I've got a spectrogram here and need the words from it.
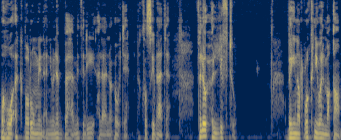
وهو أكبر من أن ينبه مثلي على نعوته نقصد صفاته. فلو حلفت بين الركن والمقام.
